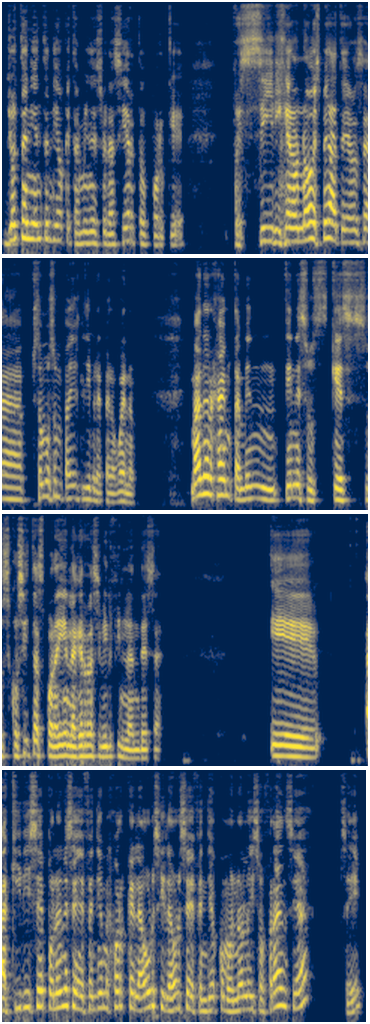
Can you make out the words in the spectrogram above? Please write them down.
Yo tenía entendido que también eso era cierto, porque pues sí, dijeron, no, espérate, o sea, somos un país libre, pero bueno. Mannerheim también tiene sus, que sus cositas por ahí en la guerra civil finlandesa. Eh, aquí dice, Polonia se defendió mejor que la URSS y la URSS se defendió como no lo hizo Francia, ¿sí?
